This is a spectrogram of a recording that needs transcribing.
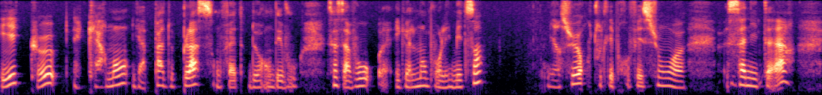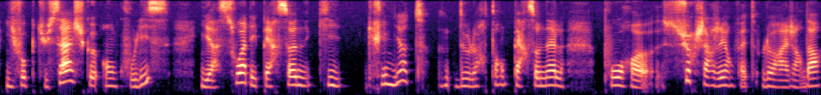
et que clairement il n'y a pas de place en fait de rendez-vous. Ça, ça vaut également pour les médecins, bien sûr, toutes les professions sanitaires. Il faut que tu saches qu'en coulisses, il y a soit des personnes qui grignotent de leur temps personnel pour euh, surcharger en fait leur agenda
